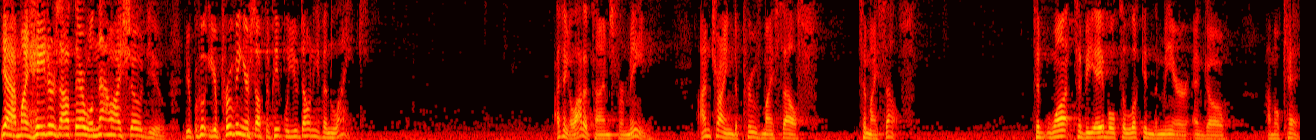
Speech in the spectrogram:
yeah, my haters out there, well, now I showed you. You're, you're proving yourself to people you don't even like. I think a lot of times for me, I'm trying to prove myself to myself. To want to be able to look in the mirror and go, I'm okay.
